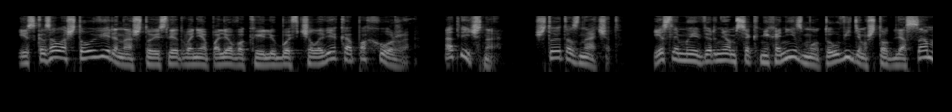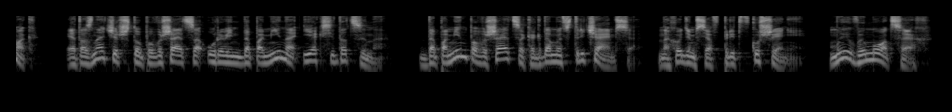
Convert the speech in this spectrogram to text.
и сказала, что уверена, что исследование полевок и любовь человека похожи. Отлично. Что это значит? Если мы вернемся к механизму, то увидим, что для самок это значит, что повышается уровень допамина и окситоцина. Допамин повышается, когда мы встречаемся, находимся в предвкушении. Мы в эмоциях,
